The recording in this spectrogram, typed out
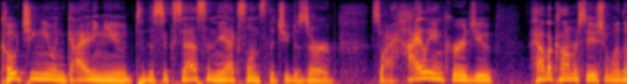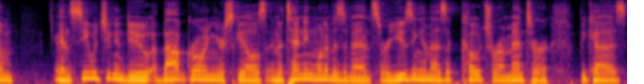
coaching you and guiding you to the success and the excellence that you deserve. So I highly encourage you have a conversation with him and see what you can do about growing your skills and attending one of his events or using him as a coach or a mentor because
